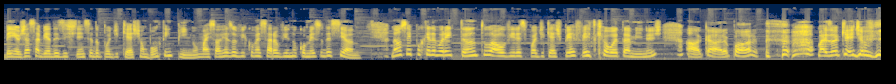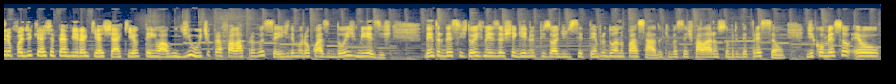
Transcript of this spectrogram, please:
Bem, eu já sabia da existência do podcast há um bom tempinho, mas só resolvi começar a ouvir no começo desse ano. Não sei por que demorei tanto a ouvir esse podcast perfeito que é o Otaminas. Ah, cara, para. mas ok de ouvir o podcast até vir aqui achar que eu tenho algo de útil pra falar pra vocês. Demorou quase dois meses. Dentro desses dois meses eu cheguei no episódio de setembro do ano passado que vocês falaram sobre depressão. De começo eu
